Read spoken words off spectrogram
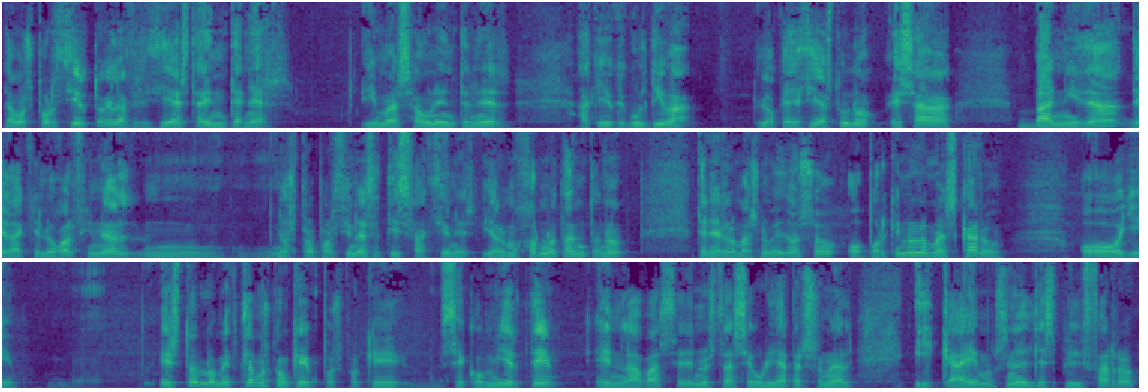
Damos por cierto que la felicidad está en tener. Y más aún en tener aquello que cultiva lo que decías tú, ¿no? Esa vanidad de la que luego al final mm, nos proporciona satisfacciones. Y a lo mejor no tanto, ¿no? Tener lo más novedoso, o ¿por qué no lo más caro? O, oye, esto lo mezclamos con qué? Pues porque se convierte en la base de nuestra seguridad personal y caemos en el despilfarro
